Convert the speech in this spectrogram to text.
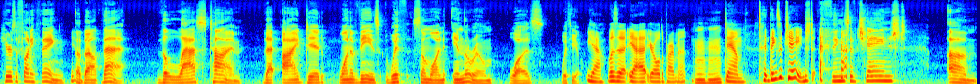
Here's a funny thing Yeah. about that. The last time that I did one of these with someone in the room was with you. Yeah. Was it? Yeah, at your old apartment. Mm-hmm. Damn. T- things have changed. Things have changed. Um,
